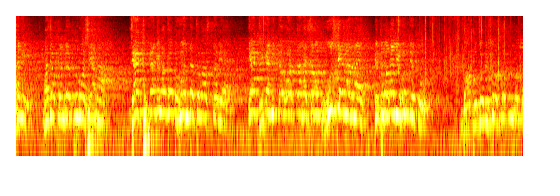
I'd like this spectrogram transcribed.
खाली. माझ्या पंढरपूर वशांना ज्या ठिकाणी माझा भगवंताचं वास्तव्य आहे त्या ठिकाणी करवाडताना शांत घुस देणार नाही हे तुम्हाला लिहून देतो. बापूचा विश्वास वाटून होता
